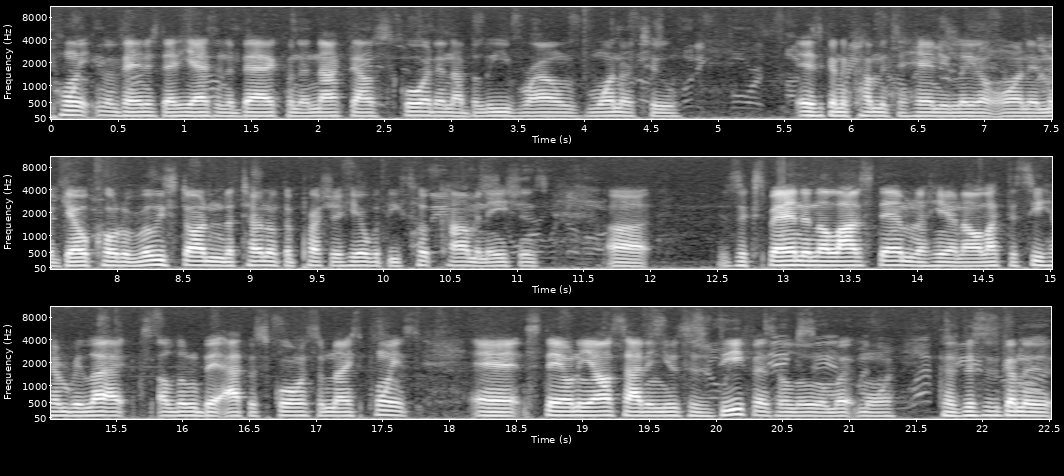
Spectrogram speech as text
point advantage that he has in the bag from the knockdown scored in, I believe, rounds one or two is going to come into handy later on. And Miguel Cotto really starting to turn up the pressure here with these hook combinations. Uh, expanding a lot of stamina here, and I would like to see him relax a little bit after scoring some nice points and stay on the outside and use his defense a little bit more because this is going to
